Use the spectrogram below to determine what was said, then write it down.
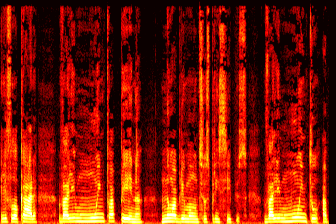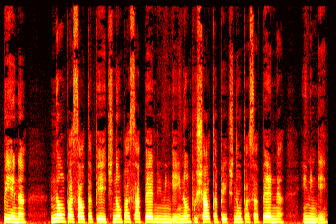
Ele falou: "Cara, vale muito a pena não abrir mão dos seus princípios. Vale muito a pena não passar o tapete, não passar a perna em ninguém, não puxar o tapete, não passar a perna em ninguém.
